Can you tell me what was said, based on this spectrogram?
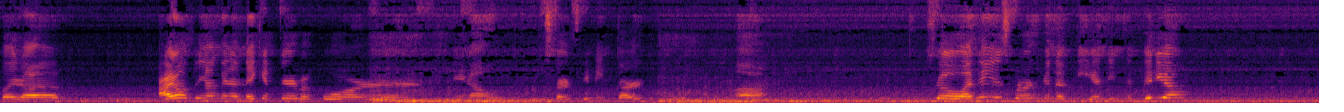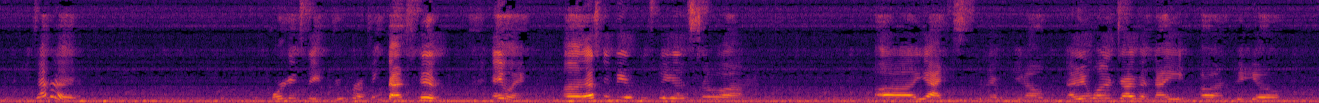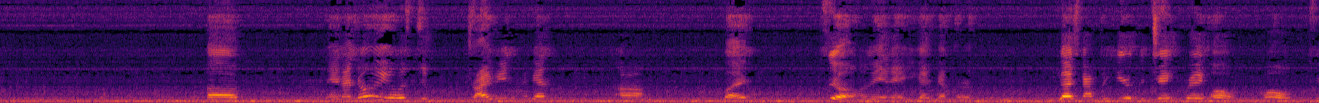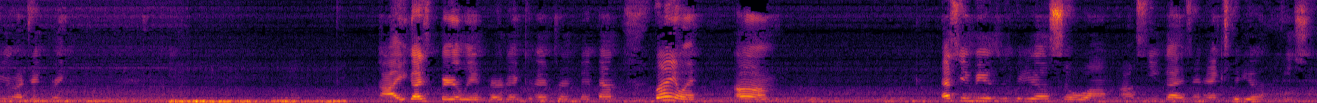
But uh, I don't think I'm gonna make it there before you know it starts getting dark. Um, so I think this part gonna be ending the video. Is that a Oregon State Trooper? I think that's him. Anyway, uh, that's gonna be it for this video. So um, uh, yeah, just you know, I didn't want to drive at night on video. Um, and I know it was just driving again. Um, but still, I mean, you guys got to, you guys got to hear the Jake brake. Oh, oh, see my Jake brake. Nah, you guys barely heard it because I turned it down. But anyway, um, that's gonna be this video. So um, I'll see you guys in the next video. Peace.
